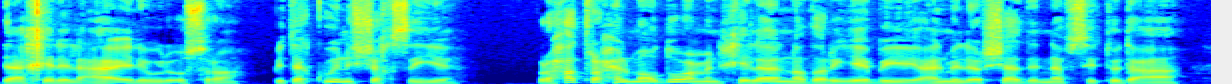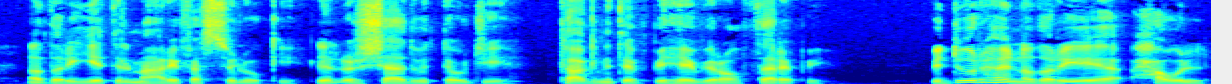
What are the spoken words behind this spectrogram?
داخل العائلة والأسرة بتكوين الشخصية. ورح أطرح الموضوع من خلال نظرية بعلم الإرشاد النفسي تدعى نظرية المعرفة السلوكي للإرشاد والتوجيه Cognitive Behavioral Therapy. بتدور هاي النظرية حول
